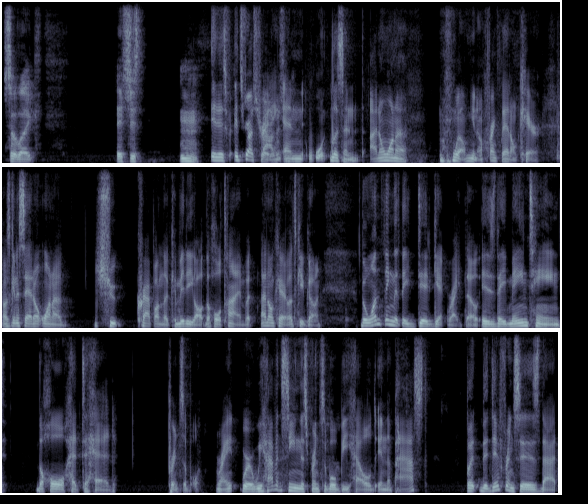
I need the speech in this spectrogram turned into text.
so like, it's just mm, It is. It's frustrating. And w- listen, I don't want to. Well, you know, frankly, I don't care. I was going to say I don't want to shoot crap on the committee all the whole time, but I don't care. Let's keep going. The one thing that they did get right though is they maintained the whole head-to-head principle, right? Where we haven't seen this principle be held in the past, but the difference is that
